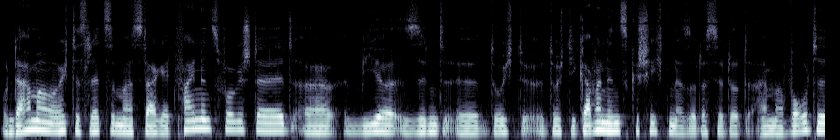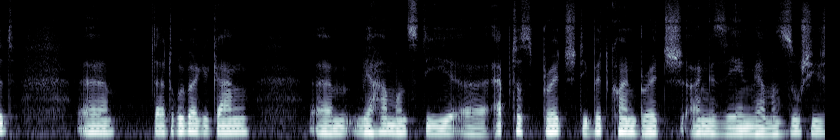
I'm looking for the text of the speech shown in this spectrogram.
Und da haben wir euch das letzte Mal Stargate Finance vorgestellt. Äh, wir sind äh, durch, durch die Governance-Geschichten, also dass ihr dort einmal votet, äh, darüber gegangen. Ähm, wir haben uns die äh, Aptos Bridge, die Bitcoin Bridge angesehen. Wir haben uns Sushi,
